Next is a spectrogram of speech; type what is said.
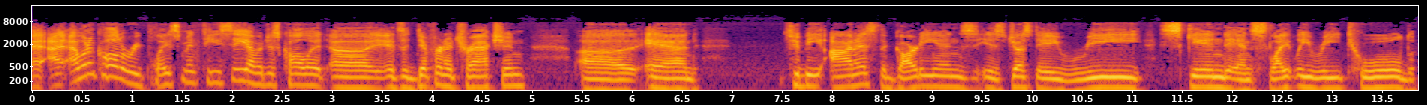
I, I wouldn't call it a replacement TC. I would just call it uh, it's a different attraction, uh, and to be honest, the Guardians is just a re-skinned and slightly retooled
